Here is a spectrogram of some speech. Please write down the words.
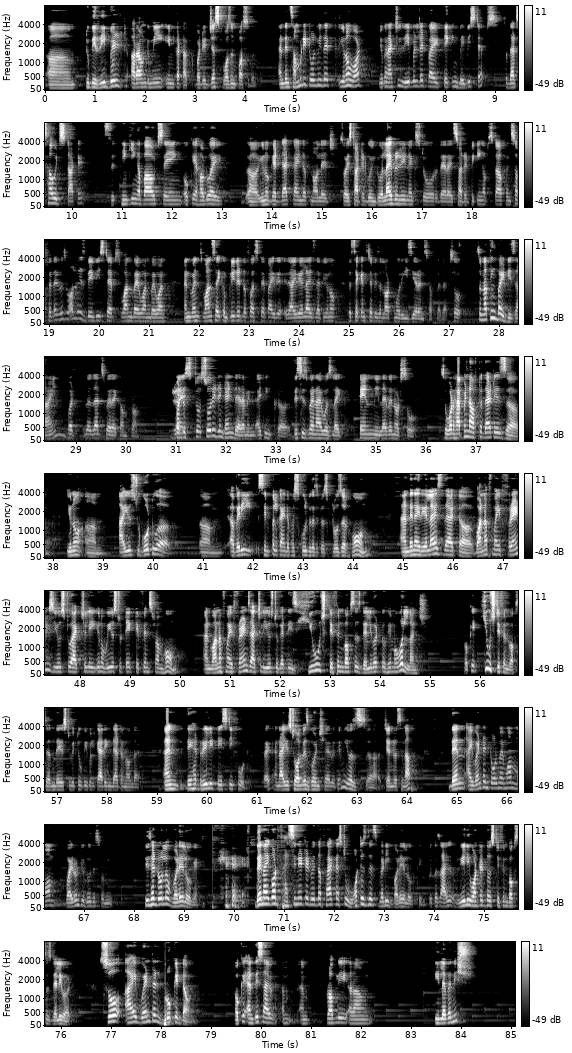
um, to be rebuilt around me in Cuttack, but it just wasn't possible. And then somebody told me that, you know what, you can actually rebuild it by taking baby steps. So that's how it started. Thinking about saying, okay, how do I, uh, you know, get that kind of knowledge? So I started going to a library next door. There I started picking up stuff and stuff like that. It was always baby steps, one by one by one. And when once I completed the first step, I, re- I realized that you know the second step is a lot more easier and stuff like that. So so nothing by design, but that's where I come from. But the sto- story didn't end there. I mean, I think uh, this is when I was like 10, 11 or so. So what happened after that is, uh, you know, um, I used to go to a um, a very simple kind of a school because it was closer home. And then I realized that uh, one of my friends used to actually, you know, we used to take tiffins from home. And one of my friends actually used to get these huge tiffin boxes delivered to him over lunch. Okay, huge tiffin boxes. And there used to be two people carrying that and all that. And they had really tasty food, right? And I used to always go and share with him. He was uh, generous enough. Then I went and told my mom, Mom, why don't you do this for me? She said, Oh, look, bade log Then I got fascinated with the fact as to what is this bloody bade log thing because I really wanted those tiffin boxes delivered. So I went and broke it down. Okay, and this I, I'm, I'm probably around 11 ish.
